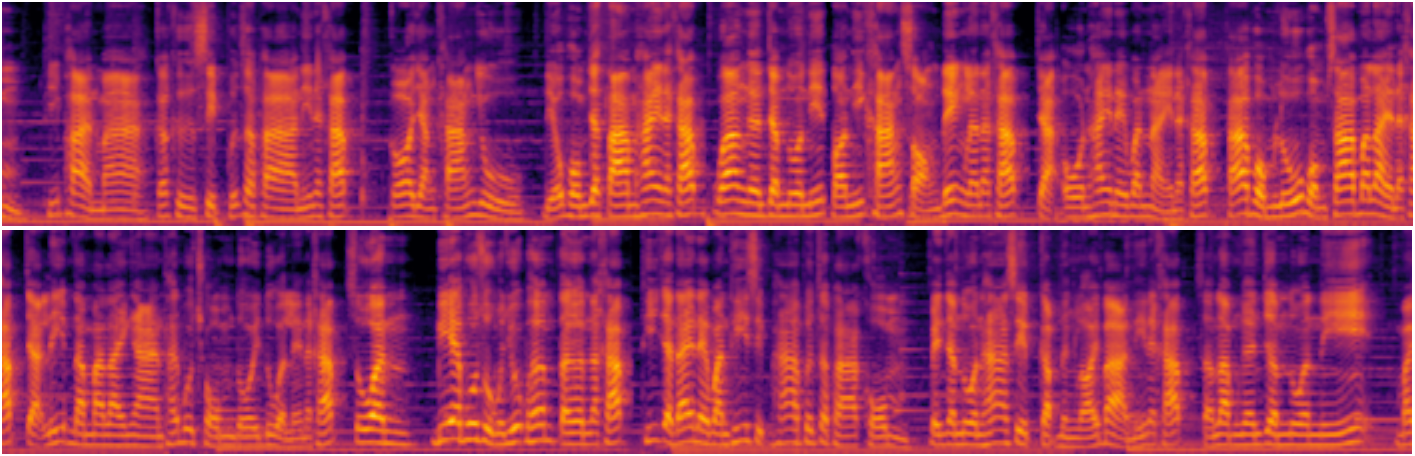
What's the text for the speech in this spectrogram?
มที่ผ่านมาก็คือ 10 พฤษภานี้นะครับ ก็ยังค้างอยู่ เดี๋ยวผมจะตามให้นะครับ ว่าเงินจำนวนนี้ตอนนี้ค้าง 2 เด้งแล้วนะครับ จะโอนให้ในวันไหนนะครับ ถ้าผมรู้ผมทราบเมื่อไหร่นะครับ จะรีบนำมารายงานท่านผู้ชมโดยด่วนเลยนะครับ ส่วนเบี้ยผู้สูงอายุเพิ่มเติมนะครับ ที่จะได้ในวันที่ 15 พฤษภาคม เป็นจำนวน 50 กับ 100 บาทนี้นะครับสำหรับเงินจำนวนนี้ไม่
